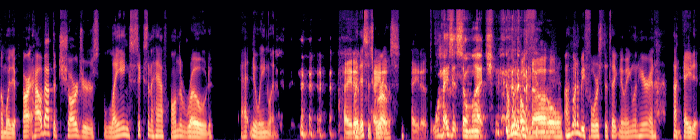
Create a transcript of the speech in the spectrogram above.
I'm with you. All right, how about the Chargers laying six and a half on the road at New England? Hate Boy, it. this is hate gross. It, hate it. Why is it so much? I'm I gonna don't be. know. I'm gonna be forced to take New England here, and I hate it.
